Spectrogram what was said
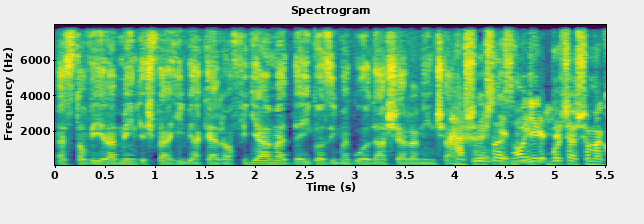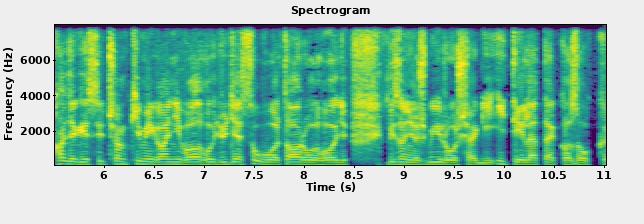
ezt a véleményt, és felhívják erre a figyelmet, de igazi megoldás erre nincsen. Hát, és ez, hagy, bocsásson meg, hagyj egészítsem ki még annyival, hogy ugye szó volt arról, hogy bizonyos bírósági ítéletek azok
